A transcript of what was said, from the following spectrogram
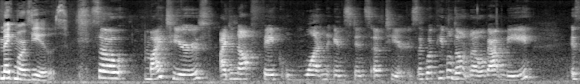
make more views? So my tears, I did not fake one instance of tears. Like what people don't know about me is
